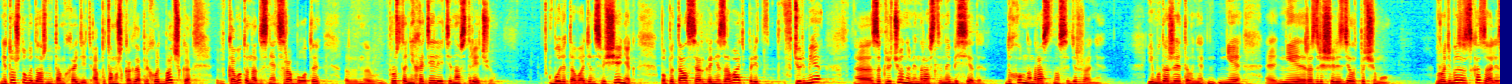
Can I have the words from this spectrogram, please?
не то, что вы должны там ходить, а потому что, когда приходит батюшка, кого-то надо снять с работы, э, просто не хотели идти навстречу. Более того, один священник попытался организовать пред, в тюрьме э, заключенными нравственные беседы, духовно-нравственного содержания. Ему даже этого не, не, э, не разрешили сделать. Почему? Вроде бы сказали,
